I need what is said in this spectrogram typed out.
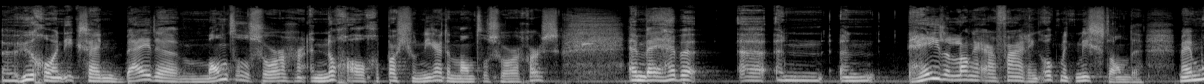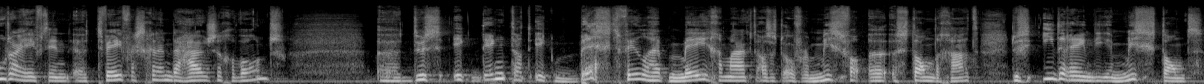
Uh, Hugo en ik zijn beide mantelzorger... en nogal gepassioneerde mantelzorgers. En wij hebben uh, een, een hele lange ervaring, ook met misstanden. Mijn moeder heeft in twee verschillende huizen gewoond... Uh, dus ik denk dat ik best veel heb meegemaakt als het over misstanden gaat. Dus iedereen die een misstand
